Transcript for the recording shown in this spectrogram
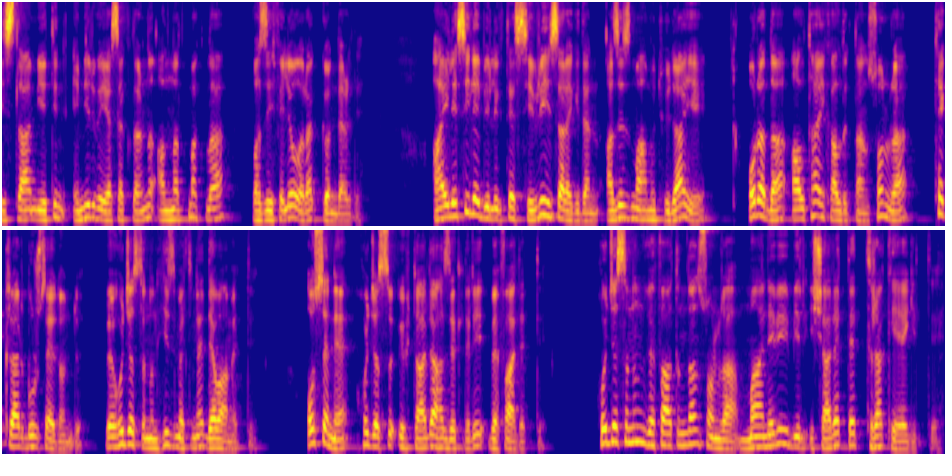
İslamiyet'in emir ve yasaklarını anlatmakla vazifeli olarak gönderdi. Ailesiyle birlikte Sivrihisar'a giden Aziz Mahmud Hüdayi orada 6 ay kaldıktan sonra tekrar Bursa'ya döndü ve hocasının hizmetine devam etti. O sene hocası Üftade Hazretleri vefat etti. Hocasının vefatından sonra manevi bir işaretle Trakya'ya gitti.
